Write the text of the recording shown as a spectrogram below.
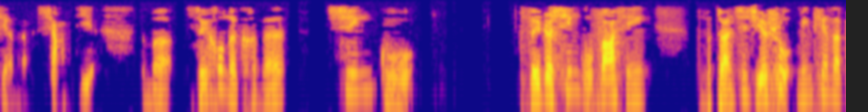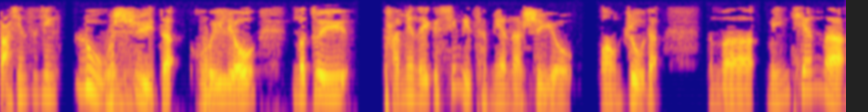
显的下跌。那么随后呢，可能新股随着新股发行，那么短期结束，明天呢，大型资金陆续的回流。那么对于盘面的一个心理层面呢是有帮助的，那么明天呢，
